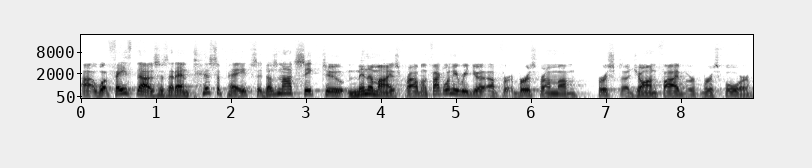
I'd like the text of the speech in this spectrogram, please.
uh, what faith does is it anticipates, it does not seek to minimize problems. In fact, let me read you a, a verse from um, 1 uh, John 5, verse 4.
